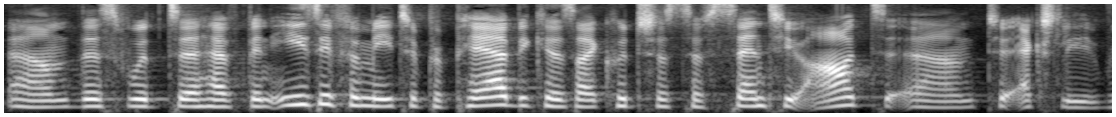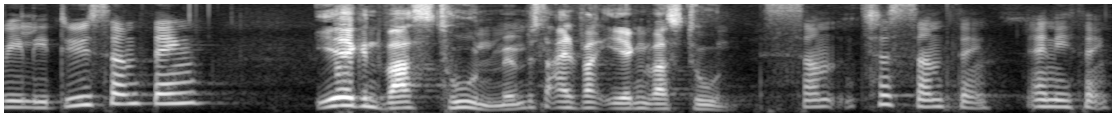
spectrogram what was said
Um, this would uh, have been easy for me to prepare because I could just have sent you out um, to actually really do something. Irgendwas tun. Wir müssen einfach irgendwas tun. Some, just something, anything.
